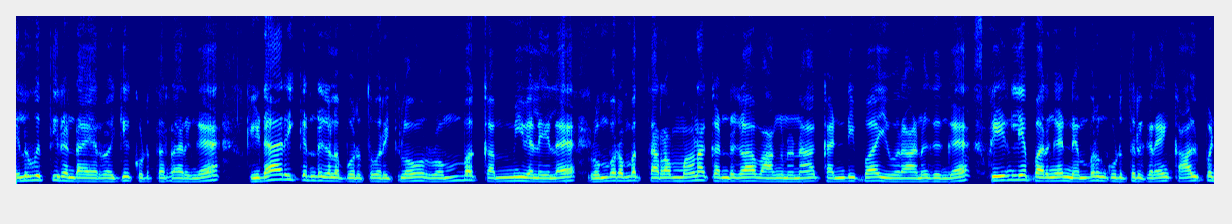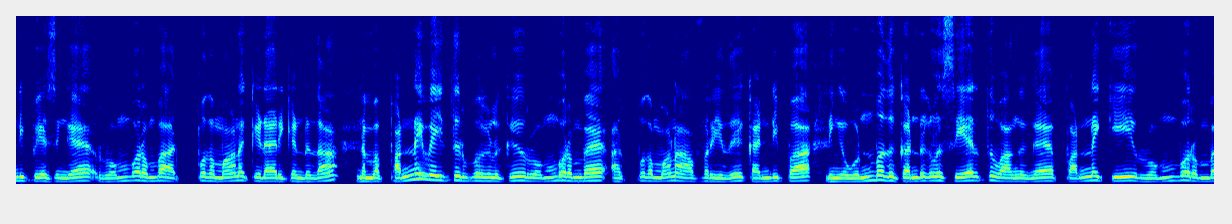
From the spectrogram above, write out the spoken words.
எழுபத்தி ரெண்டாயிரம் ரூபாய்க்கு கொடுத்துட்றாருங்க கிடாரி கன்றுகளை பொறுத்த வரைக்கும் ரொம்ப கம்மி விலையில ரொம்ப ரொம்ப தரமான கன்றுகளாக வாங்கணும்னா கண்டிப்பாக இவரை அணுகுங்க. ஸ்க்ரீன்லேயே பாருங்கள் நம்பரும் கொடுத்துருக்குறேன். கால் பண்ணி பேசுங்க. ரொம்ப ரொம்ப அற்புதமான கிடாரி கன்று தான். நம்ம பண்ணை வைத்திருப்பவர்களுக்கு ரொம்ப ரொம்ப அற்புதமான ஆஃபர் இது. கண்டிப்பாக நீங்கள் ஒன்பது கன்றுகளும் சேர்த்து வாங்குங்க. பண்ணைக்கு ரொம்ப ரொம்ப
